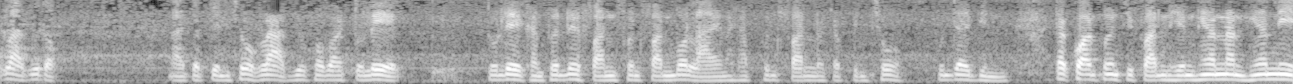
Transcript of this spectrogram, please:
คลาภอยู่ดอก อาจจะเป็นโชคลาภอยู่เพราะว่าตัวเลข ตัวเลขคันเพิ่นได้ฝันเพิ่นฝันบ่หลายนะครับเพิ่นฝันแล้วก็เป็นโชคคุณยายบิน แต่ก่อนเพิ่นสิฝันเห็นเฮือนนั่นเฮือนนี่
